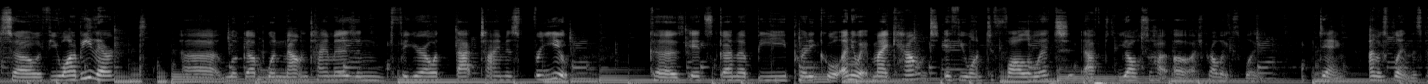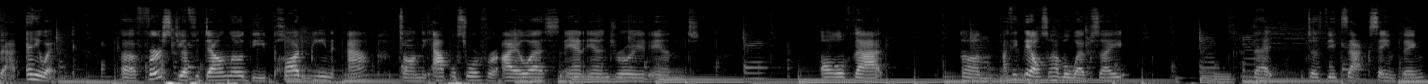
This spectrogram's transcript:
So if you want to be there, uh, look up when Mountain Time is and figure out what that time is for you because it's gonna be pretty cool. Anyway, my account, if you want to follow it, after you also have. Oh, I should probably explain. Dang, I'm explaining this bad. Anyway, uh, first you have to download the Podbean app. It's on the Apple Store for iOS and Android and all of that. Um, I think they also have a website that does the exact same thing.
